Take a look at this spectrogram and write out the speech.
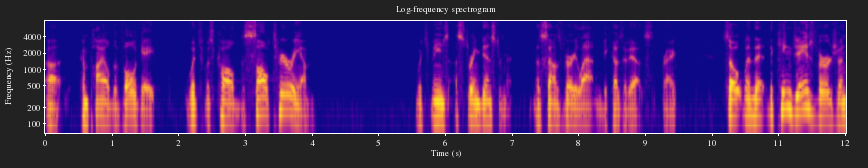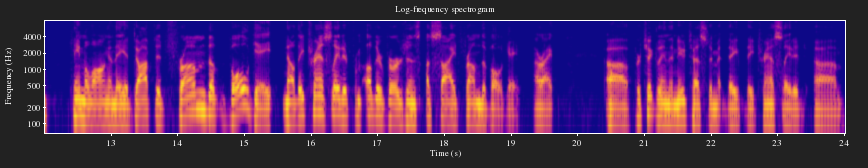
uh, compiled the Vulgate, which was called the Psalterium, which means a stringed instrument. That sounds very Latin because it is, right? So when the, the King James Version came along and they adopted from the Vulgate. Now, they translated from other versions aside from the Vulgate, all right? Uh, particularly in the New Testament, they, they translated um,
